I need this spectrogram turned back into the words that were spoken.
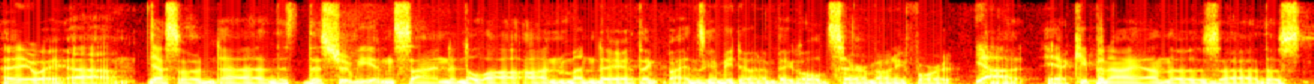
Anyway, um, yeah, so uh, this, this should be getting signed into law on Monday. I think Biden's going to be doing a big old ceremony for it. Yeah. But, yeah, keep an eye on those uh, those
